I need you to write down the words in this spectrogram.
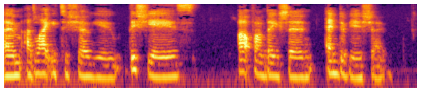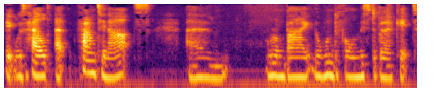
um, I'd like you to show you this year's Art Foundation end of year show. It was held at Fountain Arts, um, run by the wonderful Mr. Burkett,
